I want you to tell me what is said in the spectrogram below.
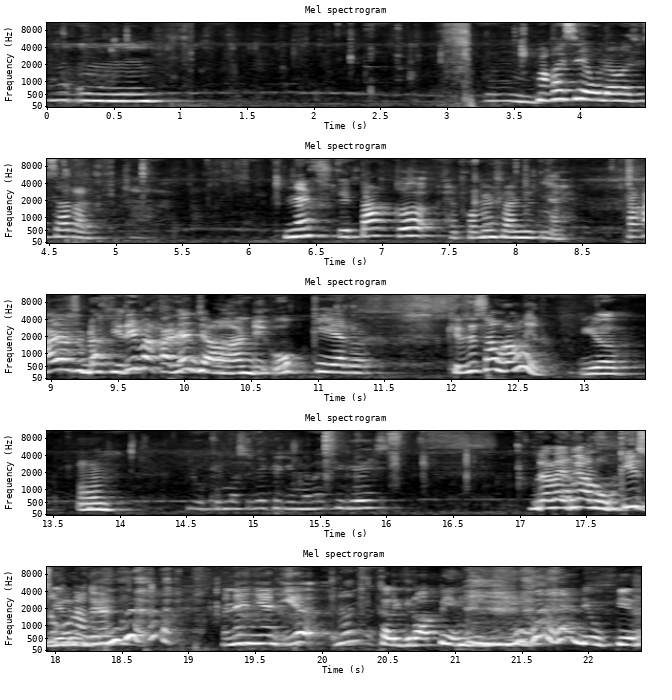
Mm-mm. makasih ya udah ngasih saran next kita ke head comment selanjutnya kakak yang sebelah kiri makanya jangan diukir Kira saya orang nih. iya Hmm. Diukir maksudnya kayak gimana sih guys? Udah lainnya lukis aku naga. mana nyian iya non Kaligrafi. Diukir.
